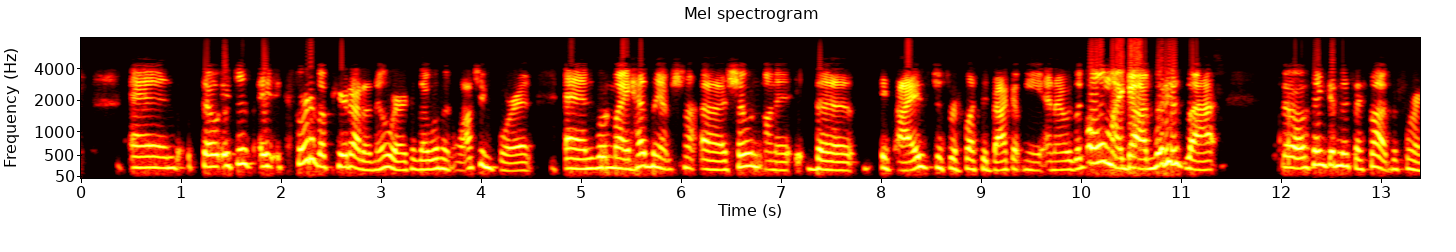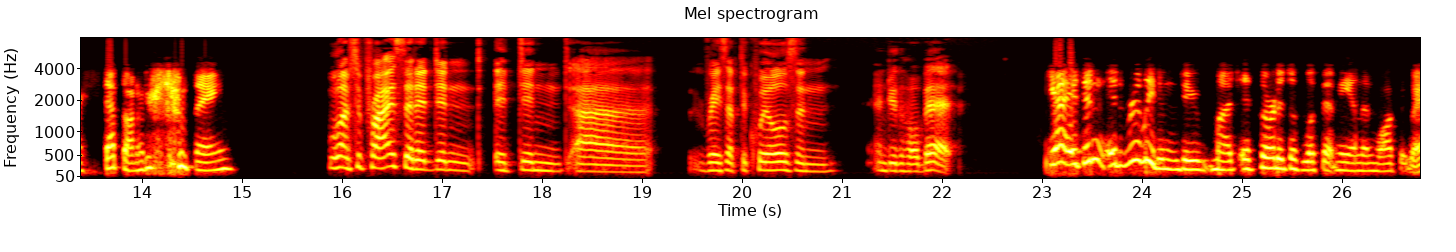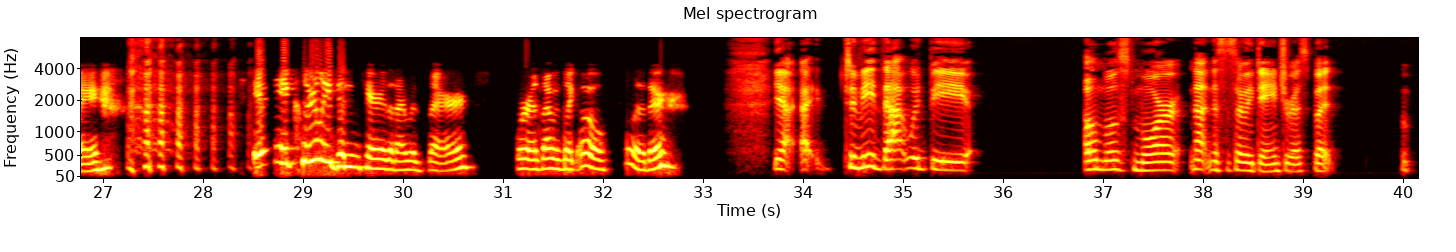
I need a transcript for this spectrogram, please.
and so it just, it sort of appeared out of nowhere because I wasn't watching for it. And when my headlamp sh- uh, shone on it, the, its eyes just reflected back at me. And I was like, oh my God, what is that? So thank goodness I saw it before I stepped on it or something. Well, I'm surprised that it didn't, it didn't, uh, raise up the quills and, and do the whole bit. Yeah, it didn't, it really didn't do much. It sort of just looked at me and then walked away. it, it clearly didn't care that I was there. Whereas I was like, oh, hello there. Yeah. I, to me, that would be almost more, not necessarily dangerous, but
